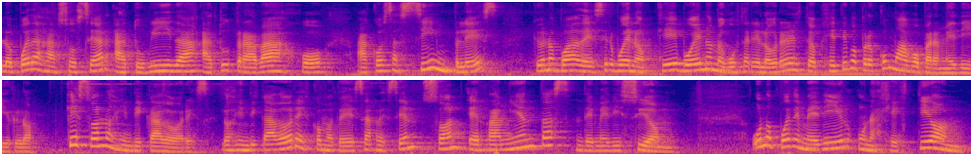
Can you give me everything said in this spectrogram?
lo puedas asociar a tu vida, a tu trabajo, a cosas simples que uno pueda decir, bueno, qué bueno, me gustaría lograr este objetivo, pero ¿cómo hago para medirlo? ¿Qué son los indicadores? Los indicadores, como te decía recién, son herramientas de medición. Uno puede medir una gestión.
